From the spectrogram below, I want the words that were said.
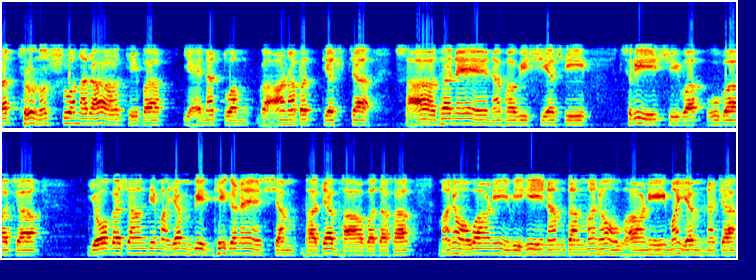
तच्छृणुष्वनराधिप येन त्वं गाणपत्यश्च साधनेन भविष्यसि। श्रीशिव उवाच। योगशान्तिमयं विद्धिगणेशं भज भावदः। मनोवाणीविहीनं तं मनोवाणीमयं न च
